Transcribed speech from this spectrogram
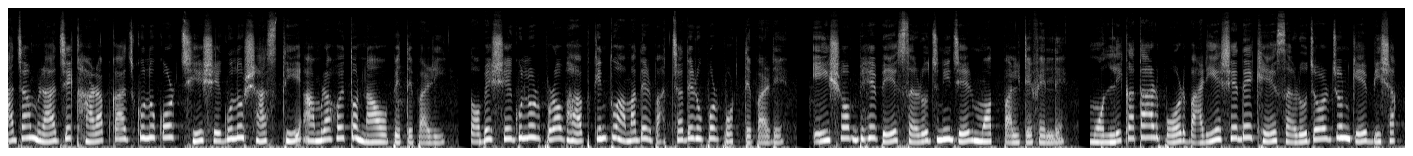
আজ আমরা যে খারাপ কাজগুলো করছি সেগুলোর শাস্তি আমরা হয়তো নাও পেতে পারি। তবে সেগুলোর প্রভাব কিন্তু আমাদের বাচ্চাদের উপর পড়তে পারে। এই সব ভেবে সরোজ নিজের মত পাল্টে ফেলে। মল্লিকা তারপর বাড়ি এসে দেখে সরোজ অর্জুনকে বিষাক্ত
